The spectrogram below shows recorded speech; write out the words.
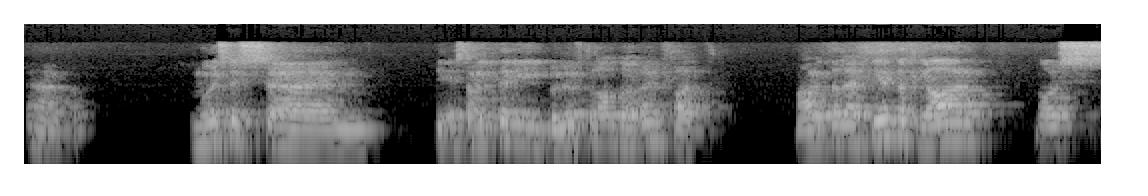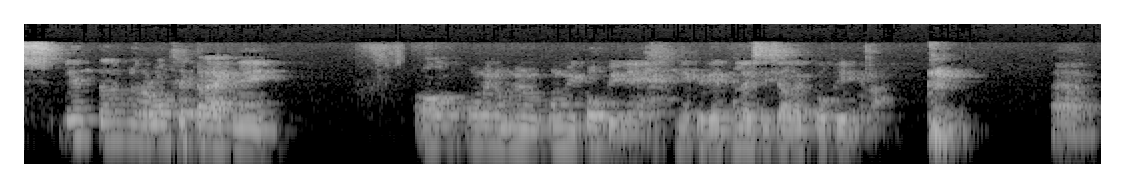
uh Moses ehm uh, die Israeliete in die beloofde land wou invat, maar het hulle 40 jaar mos weet dan rondgetrek nê. Nee, om om en om en om die koppie nê. Nee. Ek weet hulle is dieselfde koppie nie maar. Ehm uh,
